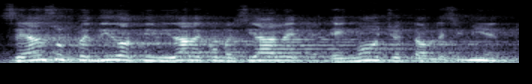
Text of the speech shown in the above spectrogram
Se han suspendido actividades comerciales en ocho establecimientos.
